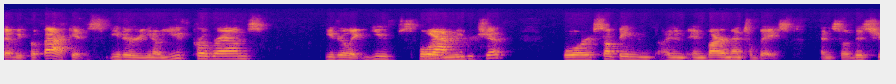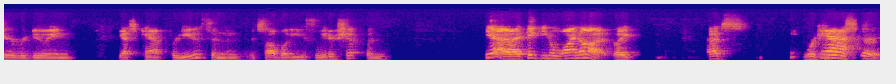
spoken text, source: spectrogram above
that we put back, it's either, you know, youth programs, either like youth sport yeah. and leadership or something environmental based. And so this year we're doing Yes Camp for Youth and it's all about youth leadership and yeah, I think you know why not? Like that's we're here yeah. to serve.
